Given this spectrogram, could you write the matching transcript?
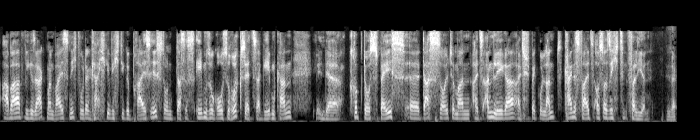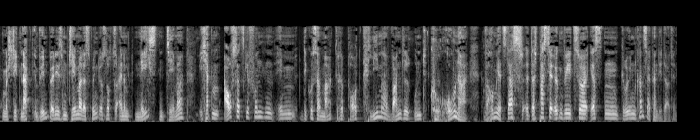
Aber wie gesagt, man weiß nicht, wo der gleichgewichtige Preis ist und dass es ebenso große Rücksetzer geben kann in der Kryptospace. Äh, das sollte man als Anleger, als Spekulant keinesfalls außer Sicht verlieren. Sie sagten, man steht nackt im Wind bei diesem Thema. Das bringt uns noch zu einem nächsten Thema. Ich habe einen Aufsatz gefunden im Degussa Marktreport Klimawandel und Corona. Warum jetzt das? Das passt ja irgendwie zur ersten grünen Kanzlerkandidatin.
